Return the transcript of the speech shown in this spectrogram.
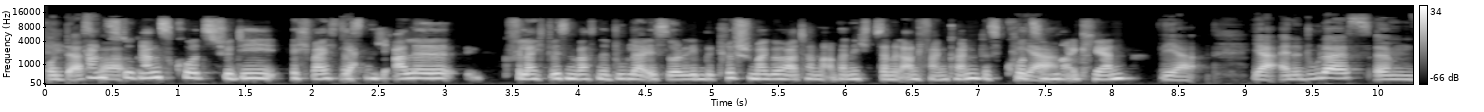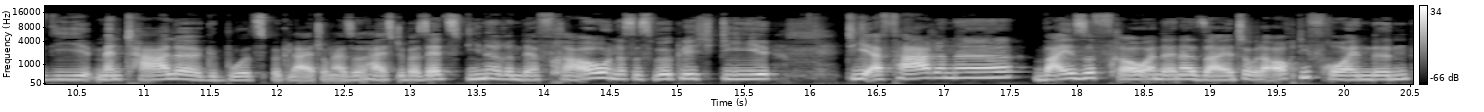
Und das Kannst war, du ganz kurz für die, ich weiß, dass ja. nicht alle vielleicht wissen, was eine Dula ist oder den Begriff schon mal gehört haben, aber nichts damit anfangen können, das kurz ja. nochmal erklären. Ja, ja, eine Dula ist ähm, die mentale Geburtsbegleitung, also heißt übersetzt Dienerin der Frau. Und das ist wirklich die die erfahrene, weise Frau an deiner Seite oder auch die Freundin,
